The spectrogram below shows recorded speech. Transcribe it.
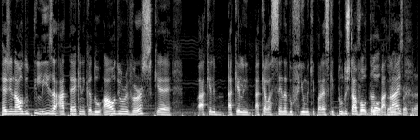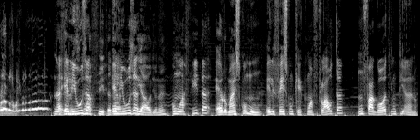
Reginaldo utiliza a técnica do audio reverse, que é aquele, aquele, aquela cena do filme que parece que tudo está voltando, para Voltando trás. pra trás. né, Ele isso com usa, a fita da- ele usa de áudio, né? com a fita era o mais comum. Ele fez com o quê? Com a flauta, um fagote e um piano.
